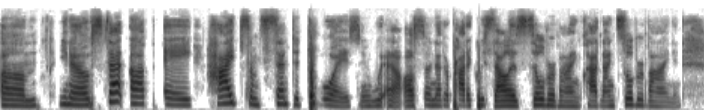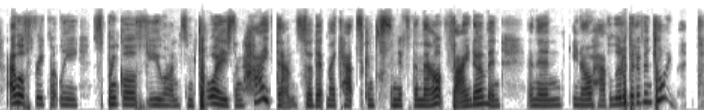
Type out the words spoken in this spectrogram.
um, you know set up a hide some scented toys and we, uh, also another product we sell is silvervine cloud9 silvervine and i will frequently sprinkle a few on some toys and hide them so that my cats can sniff them out find them and and then you know have a little bit of enjoyment.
